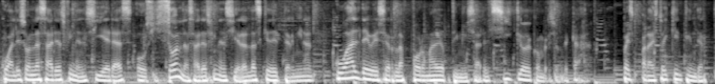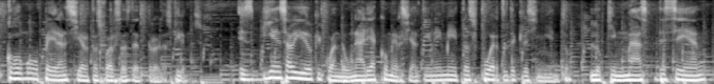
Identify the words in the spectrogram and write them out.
cuáles son las áreas financieras o si son las áreas financieras las que determinan cuál debe ser la forma de optimizar el ciclo de conversión de caja. Pues para esto hay que entender cómo operan ciertas fuerzas dentro de las firmas. Es bien sabido que cuando un área comercial tiene metas fuertes de crecimiento, lo que más desean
